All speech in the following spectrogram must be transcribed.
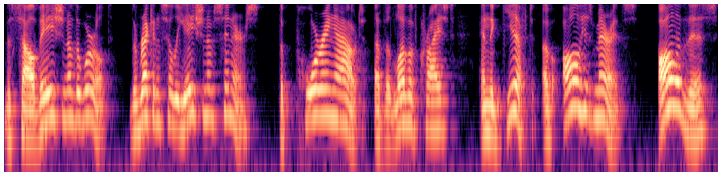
the salvation of the world, the reconciliation of sinners, the pouring out of the love of Christ, and the gift of all his merits all of this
